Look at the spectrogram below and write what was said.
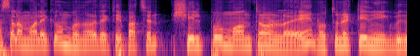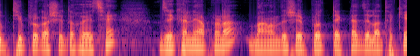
আসসালামু আলাইকুম, বন্ধুরা দেখতেই পাচ্ছেন, শিল্প মন্ত্রণালয়ে নতুন একটি নিয়োগ বিজ্ঞপ্তি প্রকাশিত হয়েছে, যেখানে আপনারা বাংলাদেশের প্রত্যেকটা জেলা থেকে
